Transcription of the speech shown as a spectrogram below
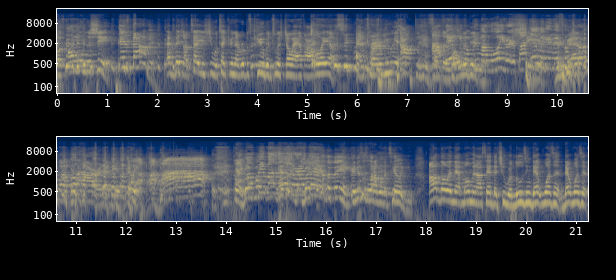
was on the shit. It's Diamond. That bitch, I'll tell you, she will take you in that Rubik's Cube and twist your ass all the way up and turn you out to be I something said she totally gonna be my lawyer if I ever get You into some better trouble. fucking hire that bitch quick. But, what, this, is, lawyer right but this is the thing, and this is what I want to tell you. Although in that moment I said that you were losing, that wasn't that wasn't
